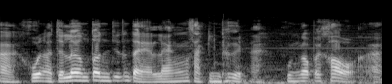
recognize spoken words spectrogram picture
อะคุณอาจจะเริ่มต้นที่ตั้งแต่แรงสักกินพืชอะคุณก็ไปเข้าอะ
